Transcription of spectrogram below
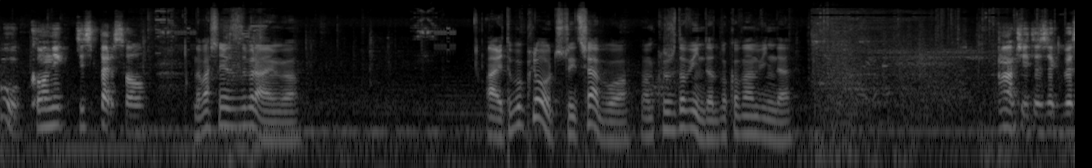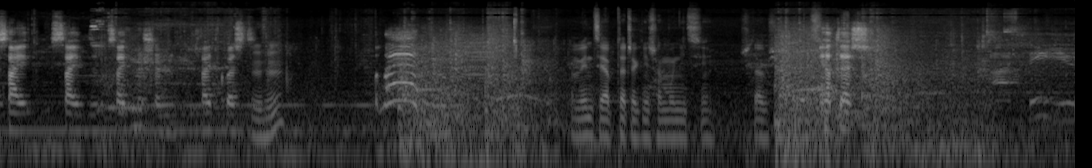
Uuu, Conic Dispersal. No właśnie zebrałem go. A i to był klucz, czyli trzeba było. Mam klucz do windy, odblokowałem windę. No, czyli to jest jakby side, side, side mission, side quest. Mhm. Wiem. Mam więcej apteczek niż amunicji. Przydałby się. Ja też. See you.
